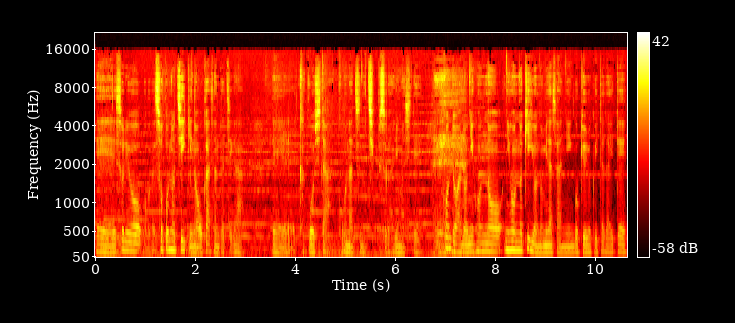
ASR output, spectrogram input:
えー、それをそこの地域のお母さんたちがえー、加工したココナッツのチップスがありまして今度はあの日本の日本の企業の皆さんにご協力いただいて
